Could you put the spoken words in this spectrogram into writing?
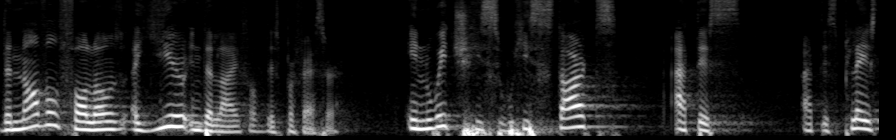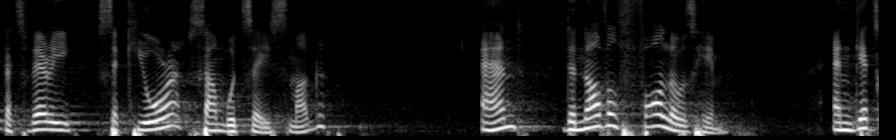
The novel follows a year in the life of this professor, in which he starts at this, at this place that's very secure, some would say smug, and the novel follows him and gets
